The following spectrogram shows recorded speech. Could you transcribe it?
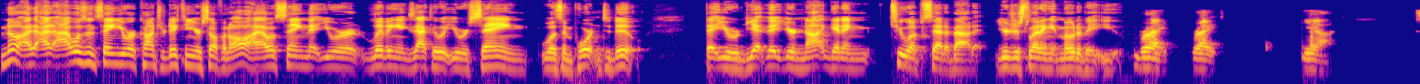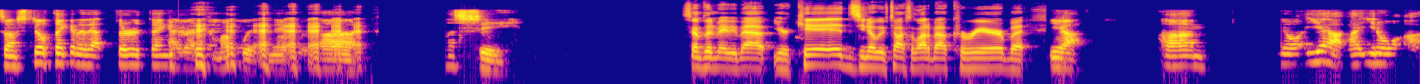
No, I, I, I wasn't saying you were contradicting yourself at all. I was saying that you were living exactly what you were saying was important to do. That you were yet that you're not getting too upset about it. You're just letting it motivate you. Right. Right. Yeah. So I'm still thinking of that third thing I got to come up with, Nick. Uh, let's see. Something maybe about your kids. You know, we've talked a lot about career, but yeah, um, you know, yeah, I, you know, I,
